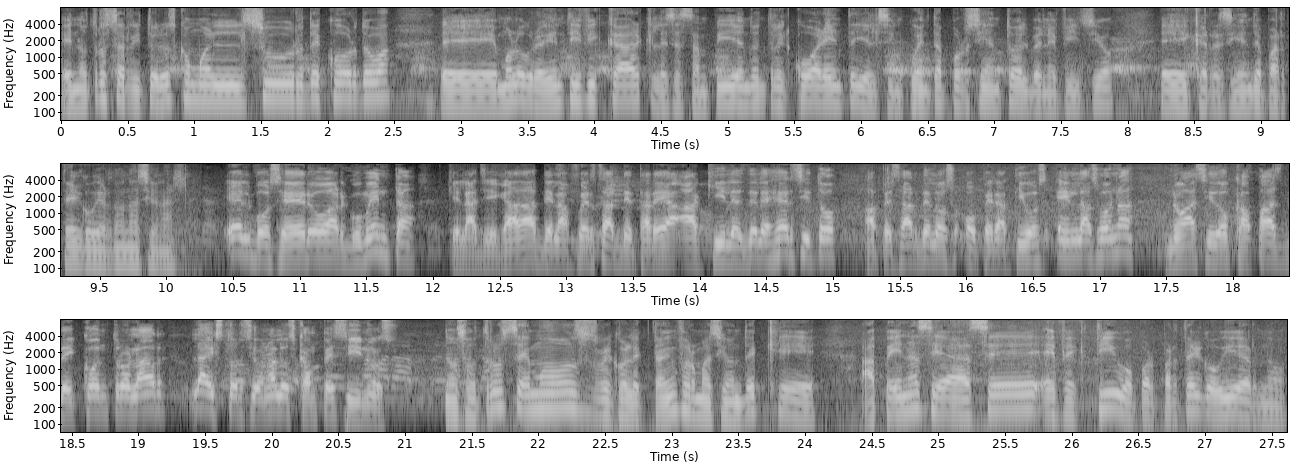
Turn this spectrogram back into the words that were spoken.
En otros territorios como el sur de Córdoba eh, hemos logrado identificar que les están pidiendo entre el 40 y el 50% del beneficio eh, que reciben de parte del gobierno nacional. El vocero argumenta que la llegada de la Fuerza de Tarea Aquiles del Ejército, a pesar de los operativos en la zona, no ha sido capaz de controlar la extorsión a los campesinos. Nosotros hemos recolectado información de que apenas se hace efectivo por parte del gobierno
